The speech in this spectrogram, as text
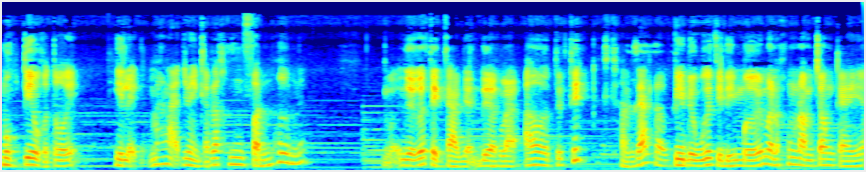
mục tiêu của tôi ấy, thì lại mang lại cho mình cảm giác hưng phấn hơn đấy mọi người có thể cảm nhận được là oh, tôi thích cảm giác là tìm được một cái gì đấy mới mà nó không nằm trong cái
